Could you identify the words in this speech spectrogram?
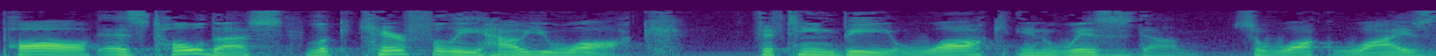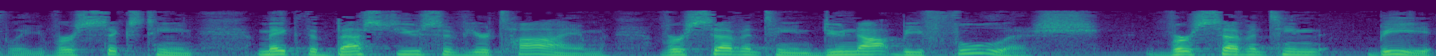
Paul has told us, look carefully how you walk. 15b, walk in wisdom. So walk wisely. Verse 16, make the best use of your time. Verse 17, do not be foolish. Verse 17b,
